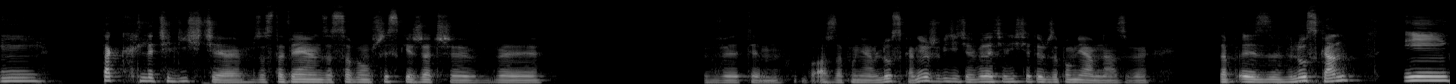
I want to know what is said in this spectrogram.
I tak leciliście, zostawiając za sobą wszystkie rzeczy w w tym, bo aż zapomniałem, Luskan. Już widzicie, wylecieliście, to już zapomniałem nazwy. W Luskan i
